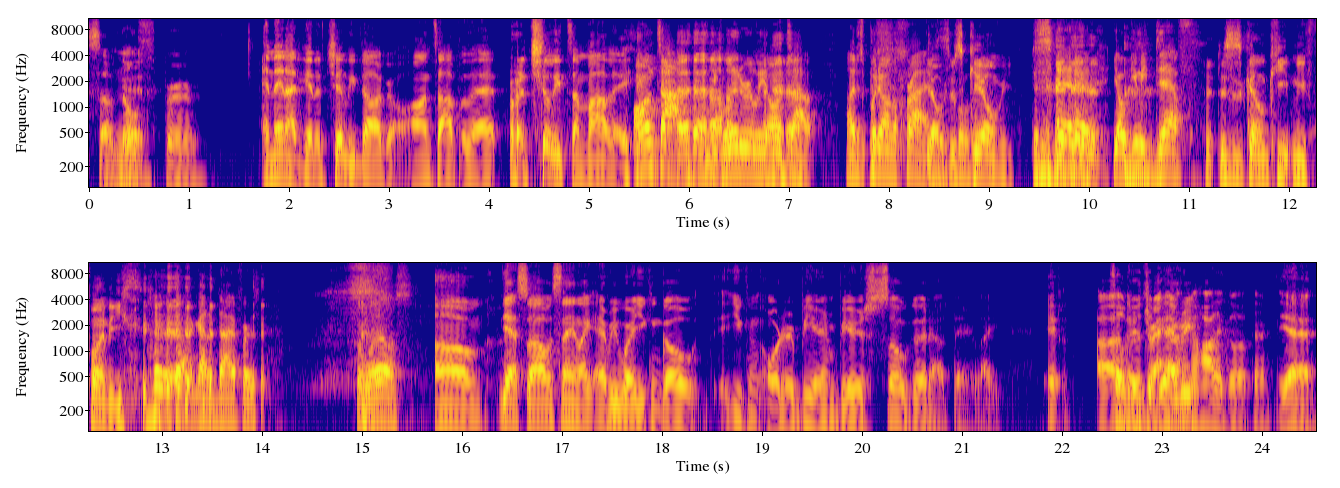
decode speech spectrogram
So No good. sperm. And then I'd get a chili dog on top of that, or a chili tamale. on top, like literally on top. I just put it on the fries. Yo, It's just cool. kill me. Just- yo, give me death. This is gonna keep me funny. I gotta die first. So what else? um, yeah. So I was saying, like everywhere you can go, you can order beer, and beer is so good out there. Like it. Uh, So their good to dra- be an every alcoholic out there. yeah,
